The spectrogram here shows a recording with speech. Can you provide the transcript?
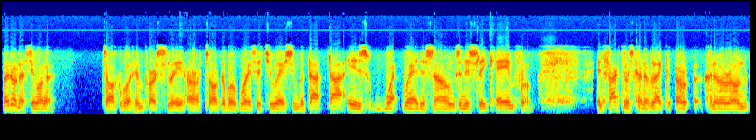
I don't necessarily want to talk about him personally or talk about my situation, but that, that is what, where the songs initially came from. In fact, it was kind of like a, kind of around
